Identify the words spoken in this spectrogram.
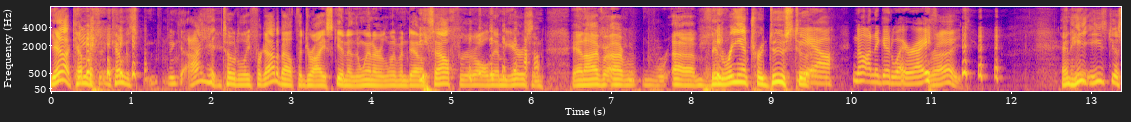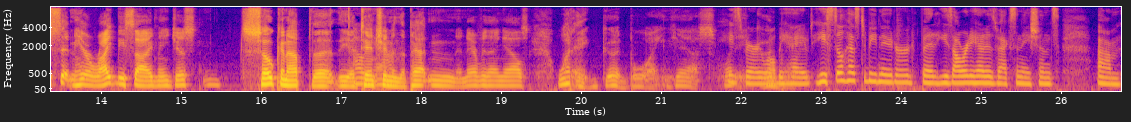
Yeah, come to, come to, think- I had totally forgot about the dry skin in the winter living down south for all them years, and and I've, I've uh, been reintroduced to yeah, not in a good way, right? Right. And he he's just sitting here right beside me, just soaking up the the attention Oh, yeah. and the petting and everything else. What a good boy! Yes, He's very well boy. behaved. He still has to be neutered, but he's already had his vaccinations, um,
